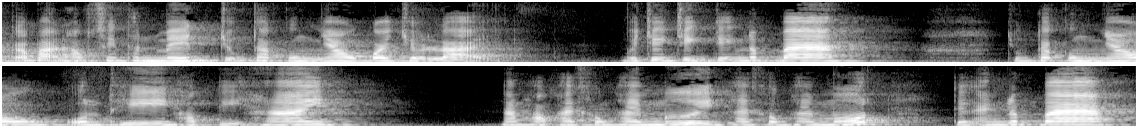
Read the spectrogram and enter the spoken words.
các bạn học sinh thân mến, chúng ta cùng nhau quay trở lại với chương trình tiếng lớp 3. Chúng ta cùng nhau ôn thi học kỳ 2 năm học 2020-2021 tiếng Anh lớp 3.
